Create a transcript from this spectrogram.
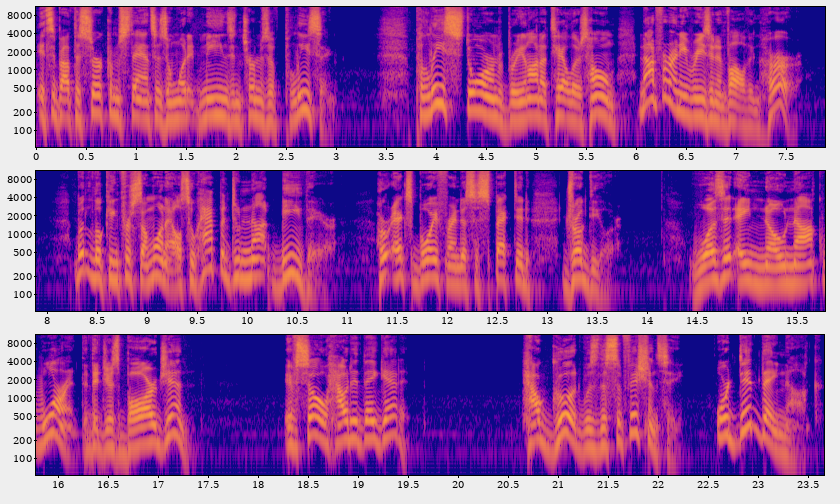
it's about the circumstances and what it means in terms of policing. Police stormed Breonna Taylor's home not for any reason involving her, but looking for someone else who happened to not be there her ex boyfriend, a suspected drug dealer. Was it a no knock warrant? Did they just barge in? If so, how did they get it? How good was the sufficiency? Or did they knock?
